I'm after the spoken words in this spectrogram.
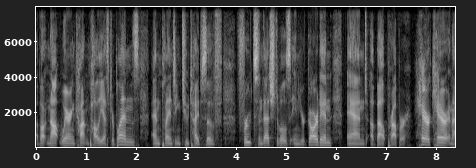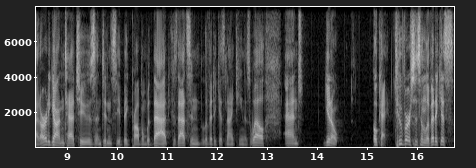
about not wearing cotton polyester blends and planting two types of fruits and vegetables in your garden, and about proper hair care. And I'd already gotten tattoos and didn't see a big problem with that because that's in Leviticus 19 as well. And, you know, okay, two verses in Leviticus.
